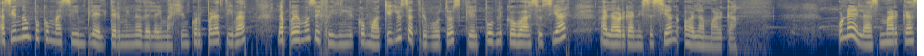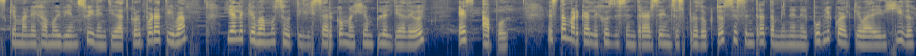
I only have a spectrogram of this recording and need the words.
Haciendo un poco más simple el término de la imagen corporativa, la podemos definir como aquellos atributos que el público va a asociar a la organización o a la marca. Una de las marcas que maneja muy bien su identidad corporativa y a la que vamos a utilizar como ejemplo el día de hoy es Apple. Esta marca, lejos de centrarse en sus productos, se centra también en el público al que va dirigido.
